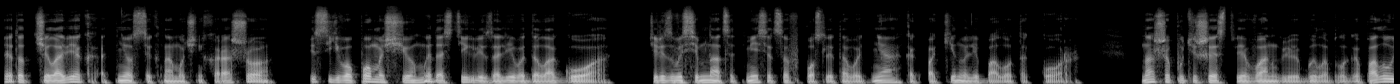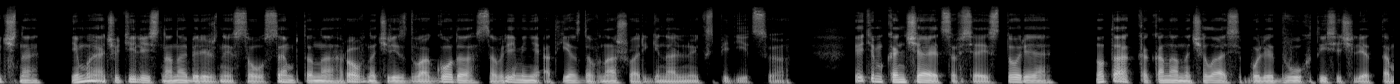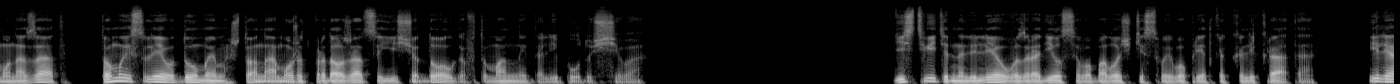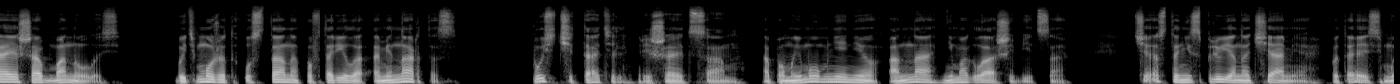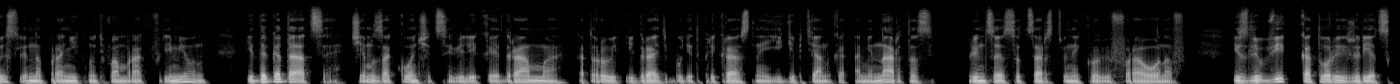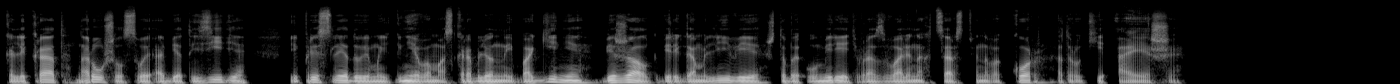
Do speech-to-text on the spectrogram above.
Этот человек отнесся к нам очень хорошо, и с его помощью мы достигли залива Делагоа через 18 месяцев после того дня, как покинули болото Кор. Наше путешествие в Англию было благополучно, и мы очутились на набережной Соусэмптона ровно через два года со времени отъезда в нашу оригинальную экспедицию. Этим кончается вся история, но так как она началась более двух тысяч лет тому назад, то мы с Лео думаем, что она может продолжаться еще долго в туманной дали будущего. Действительно ли Лео возродился в оболочке своего предка Каликрата? Или Аэша обманулась? Быть может, Устана повторила Аминартас? Пусть читатель решает сам. А по моему мнению, она не могла ошибиться. Часто не сплю я ночами, пытаясь мысленно проникнуть во мрак времен и догадаться, чем закончится великая драма, которую играть будет прекрасная египтянка Аминартас, принцесса царственной крови фараонов, из любви к которой жрец Каликрат нарушил свой обет Изиде и, преследуемый гневом оскорбленной богини, бежал к берегам Ливии, чтобы умереть в развалинах царственного Кор от руки Аэши.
